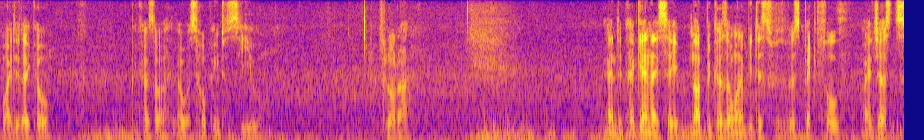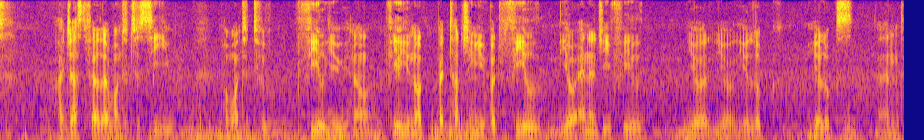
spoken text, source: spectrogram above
why did I go because I, I was hoping to see you Flora and again I say not because I want to be disrespectful. I just I just felt I wanted to see you. I wanted to feel you you know? Feel you not by touching you but feel your energy feel your your your look your looks. And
